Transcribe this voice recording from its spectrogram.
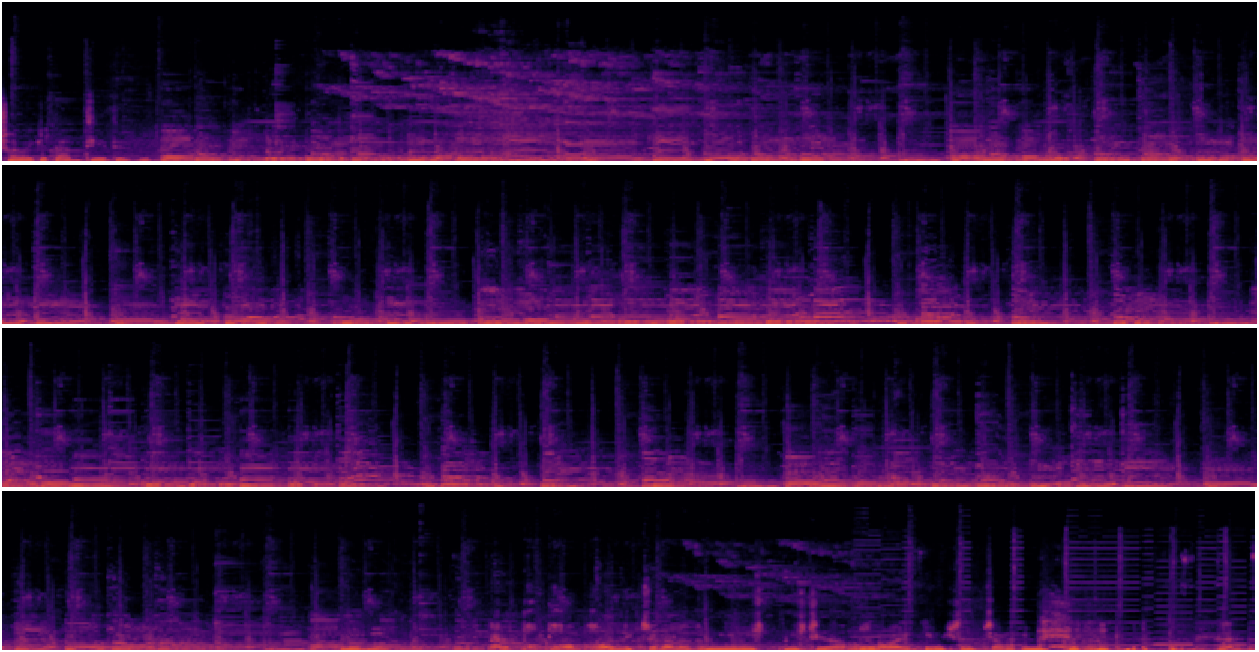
সবাইকে তাপ দিয়ে দে। ফ- দিচ্ছ কেন? তুমি মিষ্টি- মিষ্টি দাও। সবাইকে মিষ্টি দিচ্ছ? আমাকে মিষ্টি হ্যাঁ?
